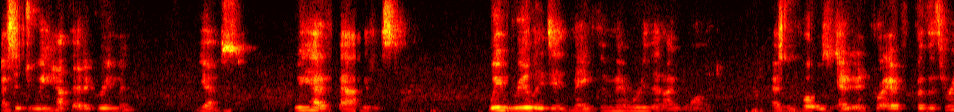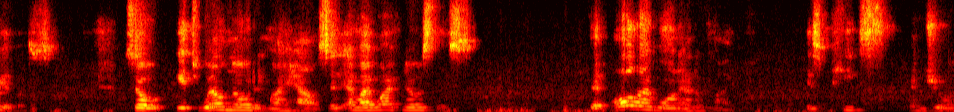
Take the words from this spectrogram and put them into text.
I said, Do we have that agreement? Yes. We had a fabulous time. We really did make the memory that I wanted, as opposed and, and for, and for the three of us. So it's well known in my house, and, and my wife knows this, that all I want out of life is peace and joy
